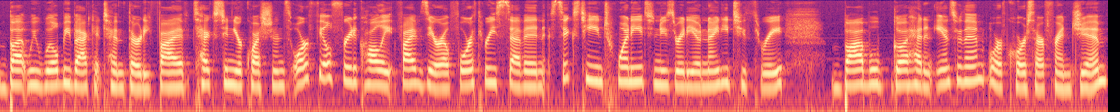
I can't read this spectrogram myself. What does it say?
but we will be back at 1035. Text in your questions or feel free to call 850-437-1620 to News Radio 92.3. Bob will go ahead and answer them, or of course our friend Jim.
